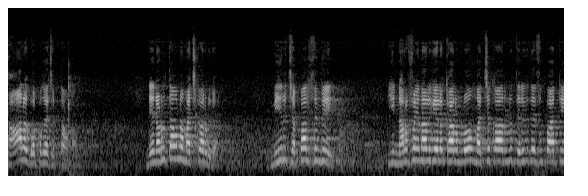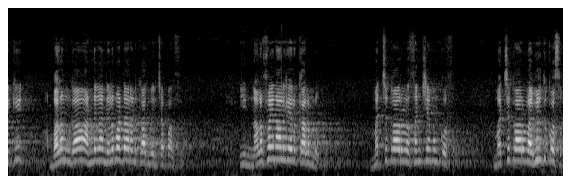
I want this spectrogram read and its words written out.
చాలా గొప్పగా చెప్తా ఉన్నారు. నేను అడుగుతా ఉన్న మత్స్యకారుడిగా. మీరు చెప్పాల్సింది ఈ నలభై నాలుగేళ్ళ కాలంలో మత్స్యకారులు తెలుగుదేశం పార్టీకి బలంగా అండగా నిలబడ్డారని కాదు మీరు చెప్పాల్సింది. ఈ నలభై నాలుగేళ్ళ కాలంలో మత్స్యకారుల సంక్షేమం కోసం మత్స్యకారుల అభివృద్ధి కోసం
